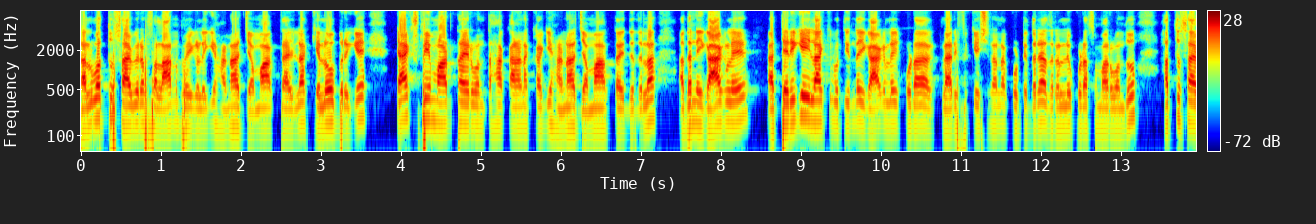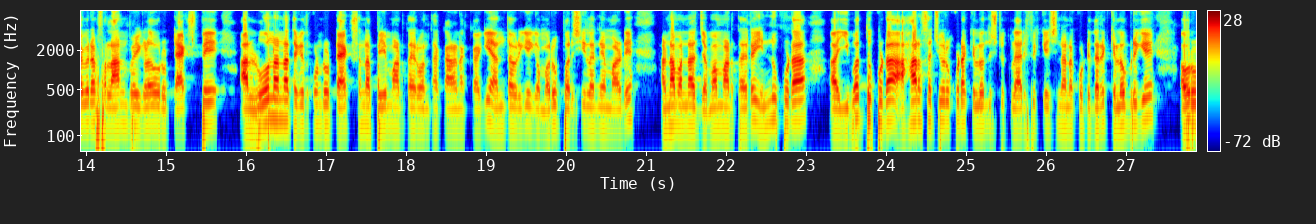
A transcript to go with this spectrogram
ನಲವತ್ತು ಸಾವಿರ ಫಲಾನುಭವಿಗಳಿಗೆ ಹಣ ಜಮಾ ಆಗ್ತಾ ಇಲ್ಲ. ಕೆಲವೊಬ್ಬರಿಗೆ ಟ್ಯಾಕ್ಸ್ ಪೇ ಮಾಡ್ತಾ ಇರುವಂತಹ ಕಾರಣಕ್ಕಾಗಿ ಹಣ ಜಮಾ ಆಗ್ತಾ ಇದ್ದದಿಲ್ಲ ಅದನ್ನ ಈಗಾಗಲೇ ತೆರಿಗೆ ಇಲಾಖೆ ವತಿಯಿಂದ ಈಗಾಗಲೇ ಕೂಡ ಕ್ಲಾರಿಫಿಕೇಶನ್ ಅನ್ನ ಕೊಟ್ಟಿದ್ದಾರೆ. ಅದರಲ್ಲೂ ಕೂಡ ಸುಮಾರು ಒಂದು ಹತ್ತು ಸಾವಿರ ಫಲಾನುಭವಿಗಳು ಅವರು ಟ್ಯಾಕ್ಸ್ ಪೇ ಆ ಲೋನ್ ಅನ್ನ ತೆಗೆದುಕೊಂಡು ಟ್ಯಾಕ್ಸ್ ಅನ್ನ ಪೇ ಮಾಡ್ತಾ ಇರುವಂತಹ ಕಾರಣಕ್ಕಾಗಿ ಅಂತವರಿಗೆ ಈಗ ಮರು ಪರಿಶೀಲನೆ ಮಾಡಿ ಹಣವನ್ನ ಜಮಾ ಮಾಡ್ತಾ ಇದ್ದಾರೆ. ಇನ್ನೂ ಕೂಡ ಇವತ್ತು ಕೂಡ ಆಹಾರ ಸಚಿವರು ಕೂಡ ಕೆಲವೊಂದಿಷ್ಟು ಕ್ಲಾರಿಫಿಕೇಶನ್ ಅನ್ನ ಕೊಟ್ಟಿದ್ದಾರೆ. ಕೆಲವೊಬ್ಬರಿಗೆ ಅವರು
